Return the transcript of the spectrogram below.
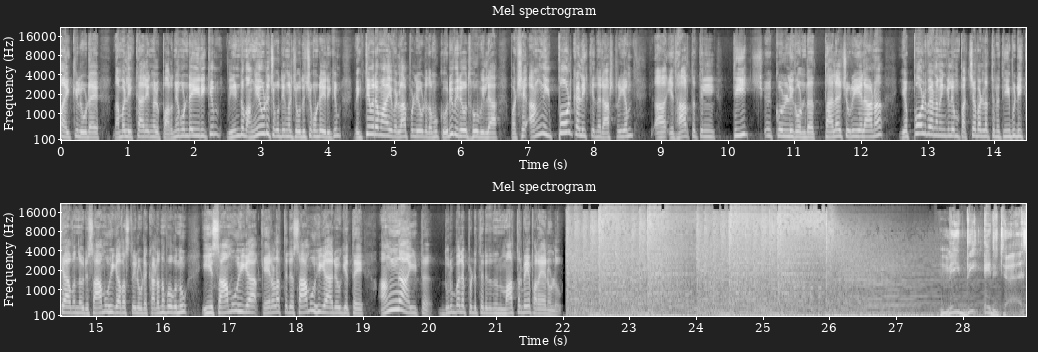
മൈക്കിലൂടെ നമ്മൾ ഇക്കാര്യങ്ങൾ പറഞ്ഞുകൊണ്ടേയിരിക്കും. വീണ്ടും അങ്ങയോട് ചോദ്യങ്ങൾ ചോദിച്ചുകൊണ്ടേയിരിക്കും. വ്യക്തിപരമായ വെള്ളാപ്പള്ളിയോട് നമുക്ക് ഒരു വിരോധവുമില്ല. പക്ഷേ അങ്ങ് ഇപ്പോൾ കളിക്കുന്ന രാഷ്ട്രീയം യഥാർത്ഥത്തിൽ തീക്കൊള്ളി കൊണ്ട് തല ചൊറിയലാണ്. എപ്പോൾ വേണമെങ്കിലും പച്ചവെള്ളത്തിന് തീപിടിക്കാവുന്ന ഒരു സാമൂഹിക അവസ്ഥയിലൂടെ കടന്നു പോകുന്നു ഈ സാമൂഹിക കേരളത്തിന്റെ സാമൂഹിക ആരോഗ്യത്തെ അങ്ങായിട്ട് ദുർബലപ്പെടുത്തരുതെന്ന് മാത്രമേ പറയാനുള്ളൂ. Meet the editors.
